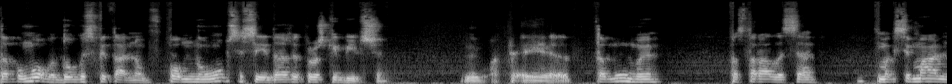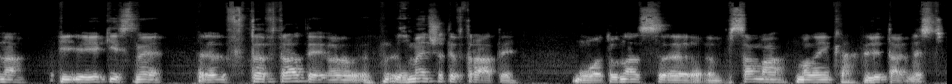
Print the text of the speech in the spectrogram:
допомогу до госпітальну в повному обсязі і навіть трошки більше. От. Тому ми постаралися максимально якісь не е, втрати, е, зменшити втрати. От, у нас е, сама маленька літальність.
